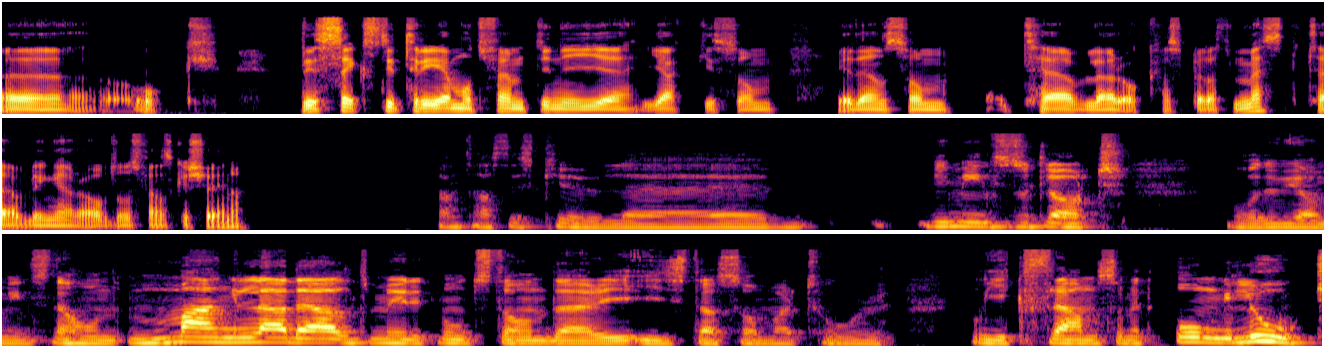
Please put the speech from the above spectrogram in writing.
eh, och det är 63 mot 59. Jackie som är den som tävlar och har spelat mest tävlingar av de svenska tjejerna. Fantastiskt kul. Eh, vi minns såklart, både vi och jag minns när hon manglade allt möjligt motstånd där i Ystad sommartour och gick fram som ett ånglok.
